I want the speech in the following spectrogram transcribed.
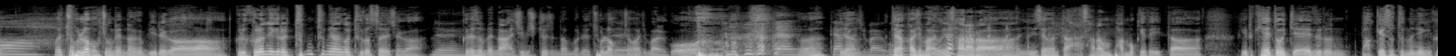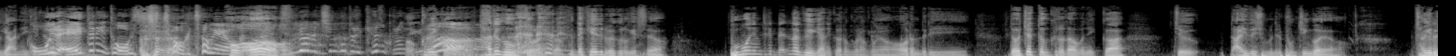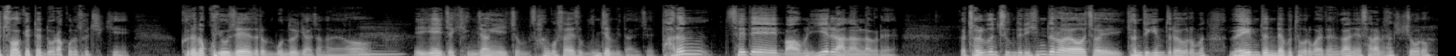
아, 졸라 걱정된다는 거 미래가. 그리고 그런 얘기를 틈틈이 하는 걸 들었어요 제가. 네. 그래서 맨날 안심시켜준단 말이에요. 졸라 네. 걱정하지 말고. 대학, 어? 대학 그냥 가지 말고. 대학 가지 말고 그냥 살아라. 인생은 다 사람은 밥 먹게 돼 있다. 이렇게 해도 이제 애들은 밖에서 듣는 얘기 그게 아니기 그러니까 오히려 애들이 더 진짜 걱정해요. 어, 어. 주변에 친구들이 계속 그런 어, 얘기 그러니까 다들 그 걱정하니까. 근데 걔들이 왜 그러겠어요? 부모님들이 맨날 그 얘기하니까 그런 거라고요. 어른들이. 근데 어쨌든 그러다 보니까 이제 나이 드신 분들이 붕 찐 거예요. 자기를 중학교 때 놀았거든 솔직히. 그래놓고 요새 애들은 못 놀게 하잖아요. 음. 이게 이제 굉장히 좀 한국 사회에서 문제입니다. 이제 다른 세대의 마음을 이해를 안 하려 그래. 그러니까 젊은 층들이 힘들어요. 저희 견디기 힘들어요. 그러면 왜 힘든데부터 물어봐야 되는 거 아니에요? 사람이 상식적으로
